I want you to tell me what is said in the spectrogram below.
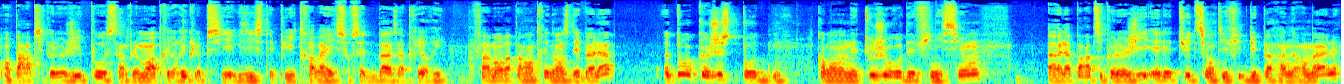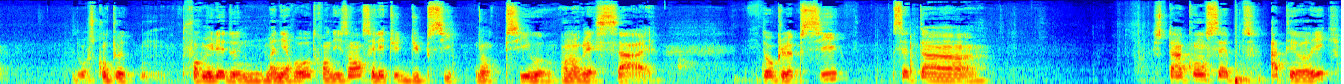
en parapsychologie posent simplement a priori que le psy existe et puis ils travaillent sur cette base a priori. Enfin bon, on va pas rentrer dans ce débat-là. Donc juste pour, comme on en est toujours aux définitions, euh, la parapsychologie est l'étude scientifique du paranormal. ce qu'on peut formuler d'une manière autre en disant c'est l'étude du psy. Donc psy en anglais psy. Donc le psy, c'est un, c'est un concept athéorique,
